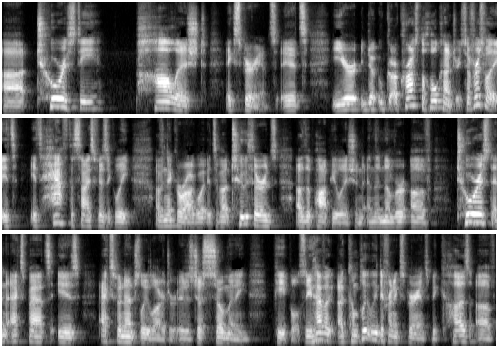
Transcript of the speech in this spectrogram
uh, touristy polished experience. It's you're across the whole country. So first of all, it's it's half the size physically of Nicaragua. It's about two thirds of the population, and the number of tourists and expats is exponentially larger. It is just so many people. So you have a, a, completely different experience because of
